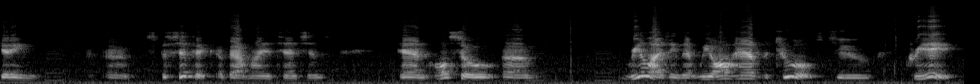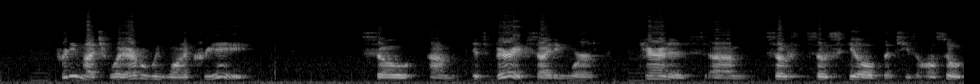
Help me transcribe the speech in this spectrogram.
getting uh, specific about my intentions, and also um, realizing that we all have the tools to create pretty much whatever we want to create. So um, it's very exciting work. Karen is um, so so skilled, but she's also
